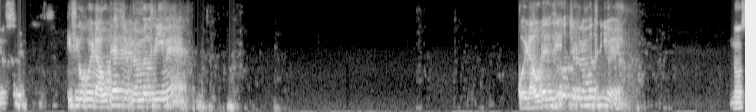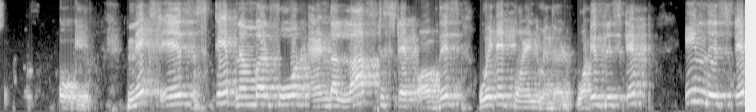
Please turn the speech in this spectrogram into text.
yes sir किसी को कोई डाउट है स्टेप नंबर थ्री में कोई डाउट है किसी को स्टेप नंबर थ्री में no sir Okay. Next is step number four and the last step of this weighted point method. What is this step? In this step,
